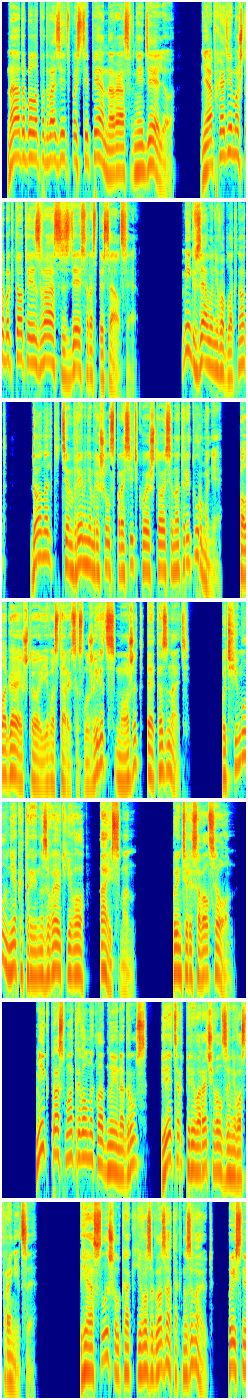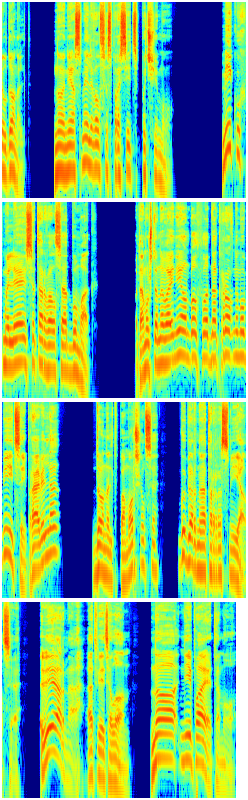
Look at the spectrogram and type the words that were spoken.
Надо было подвозить постепенно, раз в неделю. Необходимо, чтобы кто-то из вас здесь расписался». Миг взял у него блокнот. Дональд тем временем решил спросить кое-что о сенаторе Турмане, полагая, что его старый сослуживец может это знать. Почему некоторые называют его Айсман?» — поинтересовался он. Мик просматривал накладные на груз, ветер переворачивал за него страницы. «Я слышал, как его за глаза так называют», — пояснил Дональд, но не осмеливался спросить, почему. Мик, ухмыляясь, оторвался от бумаг. «Потому что на войне он был хладнокровным убийцей, правильно?» Дональд поморщился, губернатор рассмеялся. «Верно», — ответил он, — «но не поэтому».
